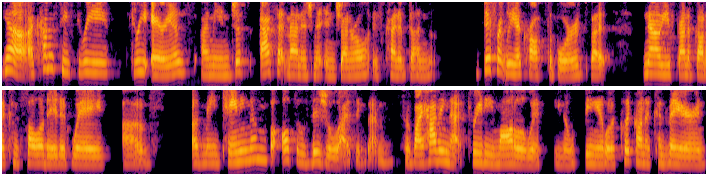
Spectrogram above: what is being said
Yeah, I kind of see three three areas. I mean, just asset management in general is kind of done differently across the boards, but now you've kind of got a consolidated way of of maintaining them, but also visualizing them. So by having that 3D model with, you know, being able to click on a conveyor and,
